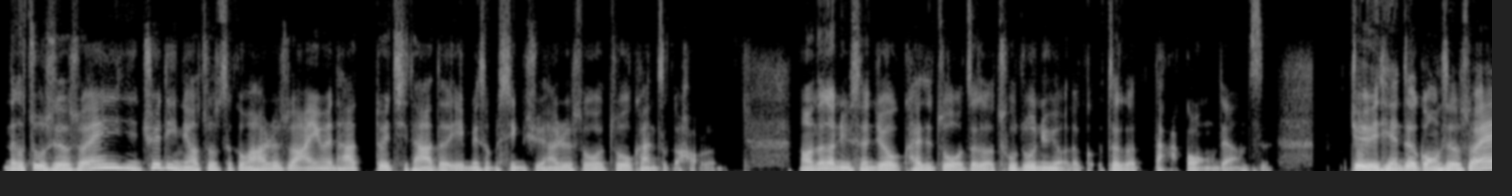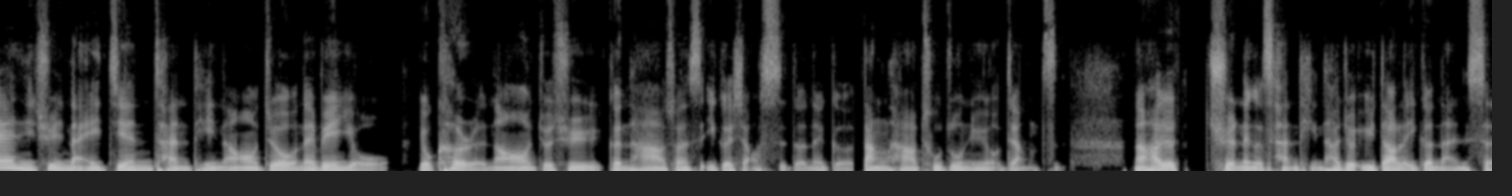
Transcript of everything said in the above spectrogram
那个助手就说：“哎，你确定你要做这个吗？”他就说：“啊，因为他对其他的也没什么兴趣，他就说做做看这个好了。”然后那个女生就开始做这个出租女友的这个打工这样子。就有一天，这个公司就说：“哎，你去哪一间餐厅？然后就那边有有客人，然后你就去跟他算是一个小时的那个当他出租女友这样子。”然后他就去了那个餐厅，他就遇到了一个男生，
